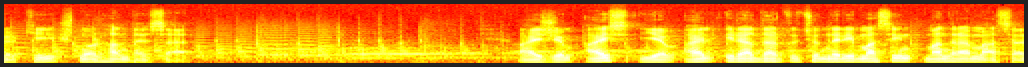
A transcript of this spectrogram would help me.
գրքի շնորհանդեսը։ Այժմ այս եւ այլ իրադարձությունների մասին մանրամասը։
